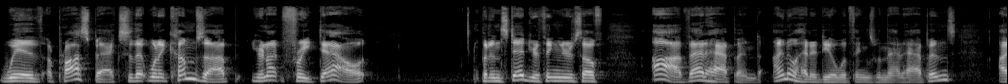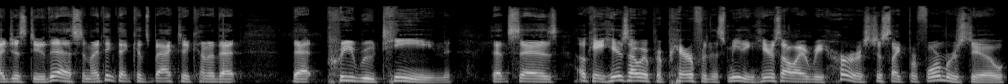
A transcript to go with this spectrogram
with a prospect so that when it comes up, you're not freaked out, but instead you're thinking to yourself, ah, that happened. I know how to deal with things when that happens. I just do this. And I think that gets back to kind of that that pre-routine that says, okay, here's how I prepare for this meeting. Here's how I rehearse, just like performers do.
